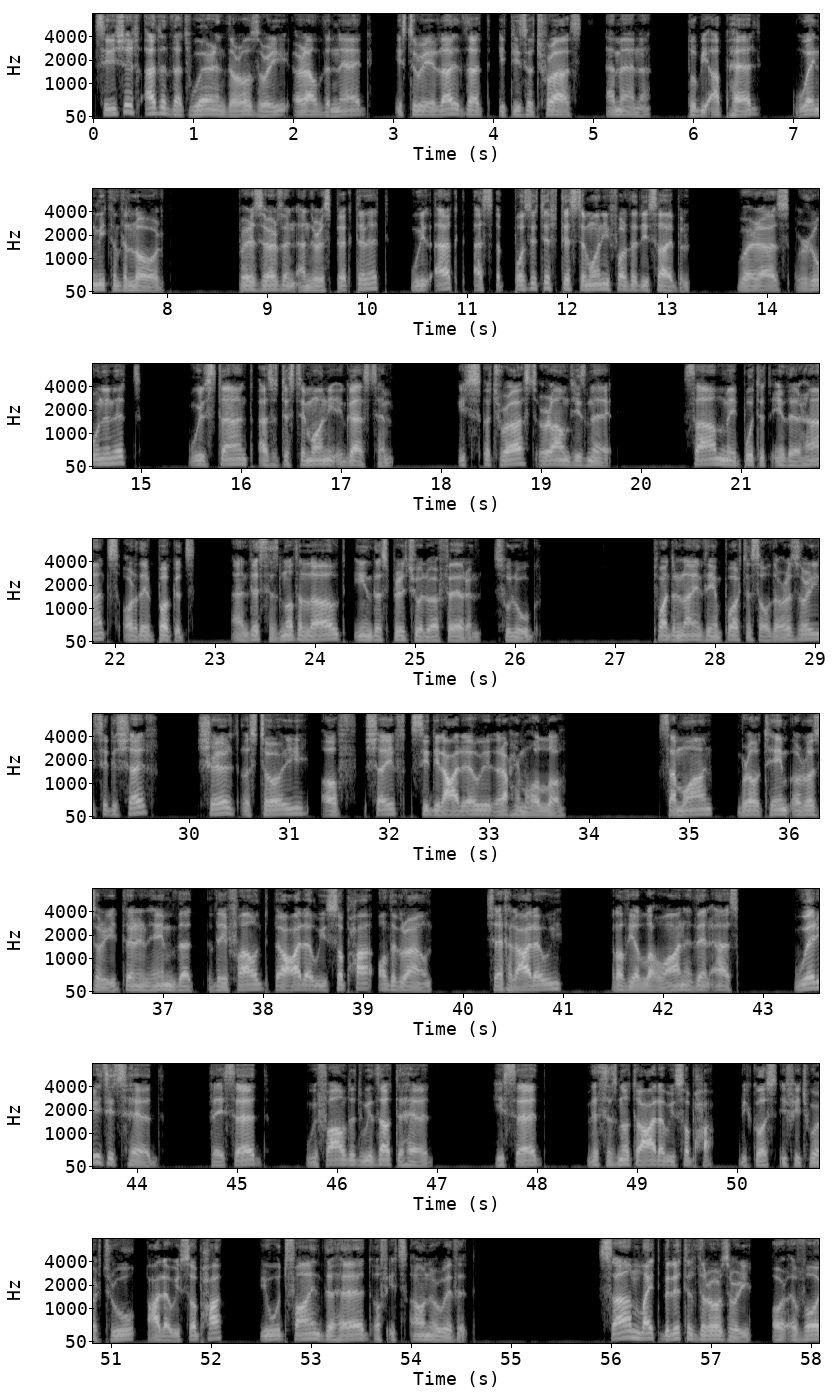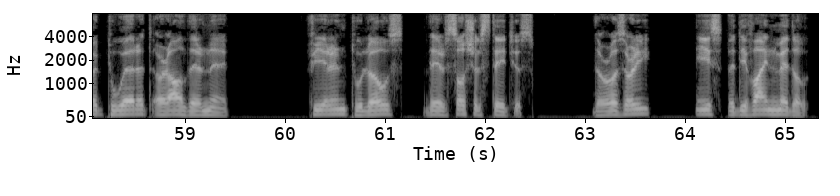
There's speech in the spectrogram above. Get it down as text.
Sidi Shaykh added that wearing the rosary around the neck is to realize that it is a trust, amana, to be upheld when meeting the Lord. Preserving and respecting it will act as a positive testimony for the disciple, whereas ruining it will stand as a testimony against him. It's a trust around his neck. Some may put it in their hands or their pockets, and this is not allowed in the spiritual warfare, suluk. To underline the importance of the rosary, Sidi Shaykh shared a story of Shaykh Sidi al-Alawi rahimahullah. Someone brought him a rosary telling him that they found a Alawi subha on the ground. Shaykh al-Alawi radiallahu then asked, Where is its head? They said, We found it without a head. He said, This is not a Alawi subha, because if it were true Alawi subha, you would find the head of its owner with it. Some might belittle the rosary or avoid to wear it around their neck, fearing to lose their social status. The rosary is a divine medal.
